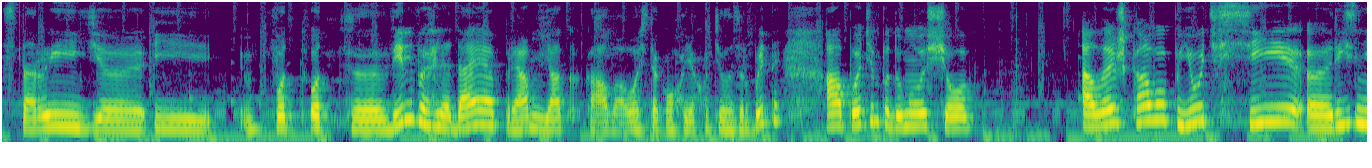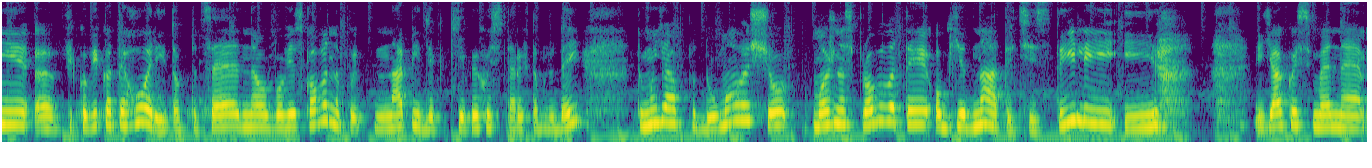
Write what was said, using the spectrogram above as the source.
старий, е, і от, от е, він виглядає прям як кава. Ось такого я хотіла зробити. А потім подумала, що. Але ж каву п'ють всі е, різні е, вікові категорії, тобто це не обов'язково напій для якихось старих там людей. Тому я подумала, що можна спробувати об'єднати ці стилі, і якось мене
